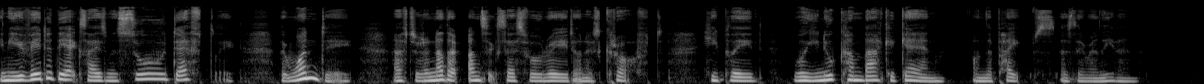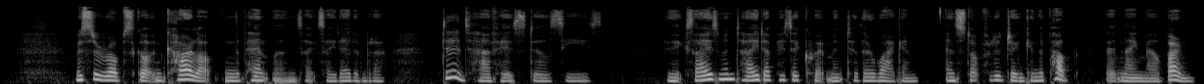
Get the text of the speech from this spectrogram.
And he evaded the exciseman so deftly that one day, after another unsuccessful raid on his croft, he played Will You No Come Back Again on the pipes as they were leaving. Mr. Rob Scott and Carlop in the Pentlands outside Edinburgh did have his still seized. The exciseman tied up his equipment to their wagon and stopped for a drink in the pub at Nine Mile Burn.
